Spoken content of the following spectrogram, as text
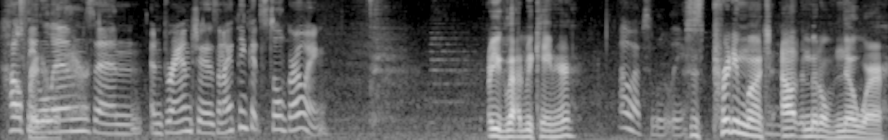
healthy right limbs and, and branches, and I think it's still growing. Are you glad we came here? Oh, absolutely. This is pretty much out in the middle of nowhere,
